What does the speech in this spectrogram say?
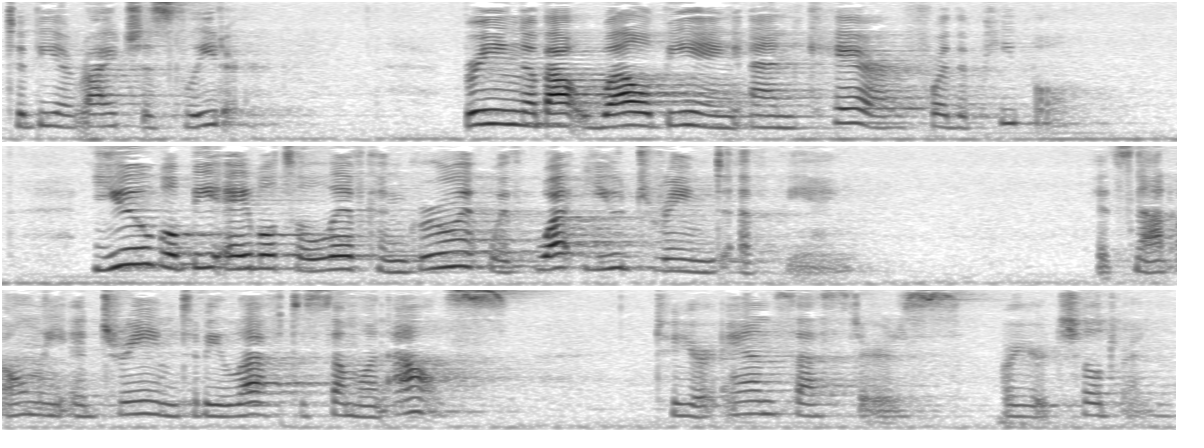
to be a righteous leader, bringing about well being and care for the people. You will be able to live congruent with what you dreamed of being. It's not only a dream to be left to someone else, to your ancestors or your children.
